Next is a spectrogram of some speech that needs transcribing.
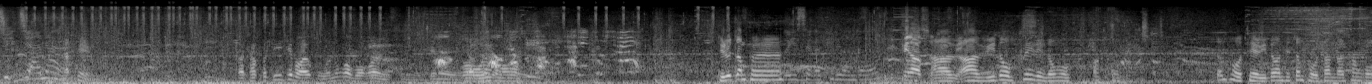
죽지 않아요. 나 필 나 자꾸 뛰지 말고 오는 거 먹어요 걔네 어 오는 거 뒤로 점프. 의사가 필요한가요? 피 나왔어 아, 아 위도 프리딜 너무 빡세 점프 못해 위도한테 점프 못한다 참고.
